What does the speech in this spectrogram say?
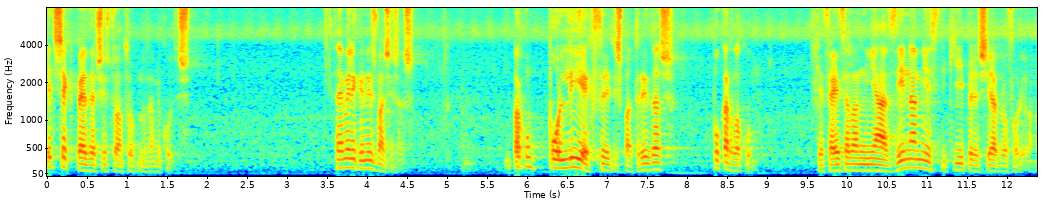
και της εκπαίδευσης του ανθρώπινου δυναμικού της. Θα είμαι ειλικρινής μαζί σας. Υπάρχουν πολλοί εχθροί της πατρίδας που καρδοκούν και θα ήθελαν μια αδύναμη εθνική υπηρεσία πληροφοριών.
